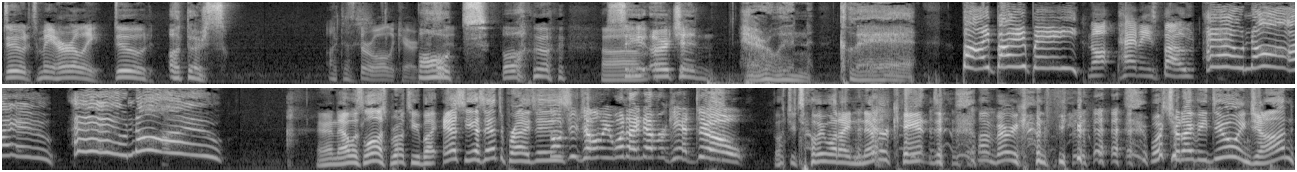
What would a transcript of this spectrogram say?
Dude, it's me, Hurley. Dude. Others. Let's throw all the characters. Boats. in. Um, sea urchin. Heroin. Claire. Bye, baby. Not Penny's boat. Oh, no. Oh, no. And that was Lost, brought to you by STS Enterprises. Don't you tell me what I never can't do. Don't you tell me what I never can't do. I'm very confused. what should I be doing, John?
